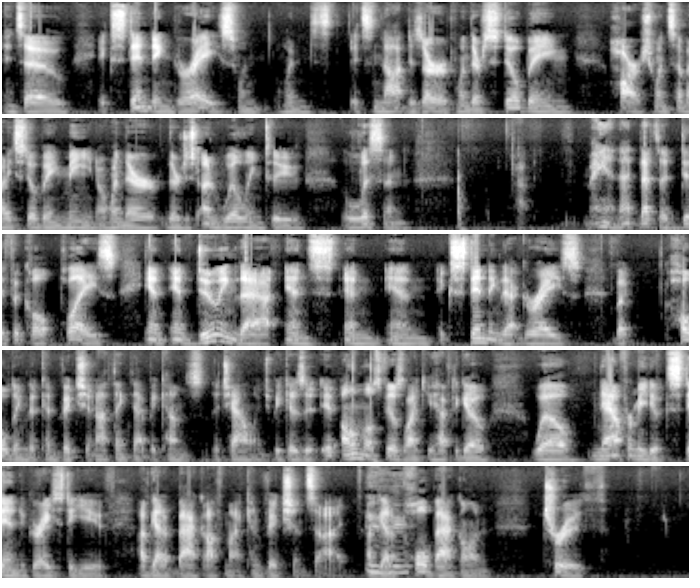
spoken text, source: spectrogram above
And so extending grace when when it's not deserved, when they're still being harsh, when somebody's still being mean, or when they're they're just unwilling to listen. Man, that that's a difficult place, and and doing that and and and extending that grace, but holding the conviction. I think that becomes the challenge because it, it almost feels like you have to go. Well, now for me to extend grace to you, I've got to back off my conviction side. I've got to mm-hmm. pull back on truth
